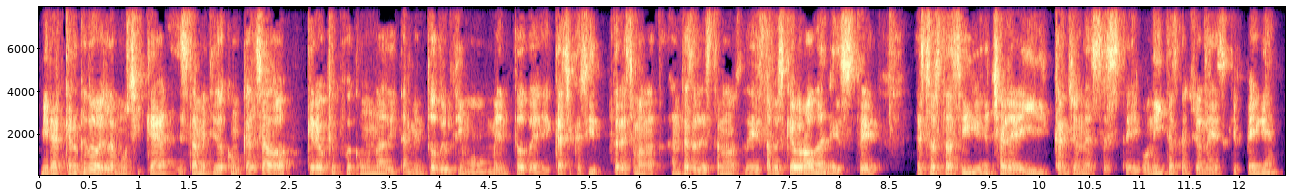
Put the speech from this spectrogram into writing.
Mira, creo que lo de la música está metido con calzador. Creo que fue como un aditamento de último momento, de casi casi tres semanas antes del estreno de ¿Sabes qué, brother? Este, esto está así, échale ahí canciones este, bonitas, canciones que peguen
